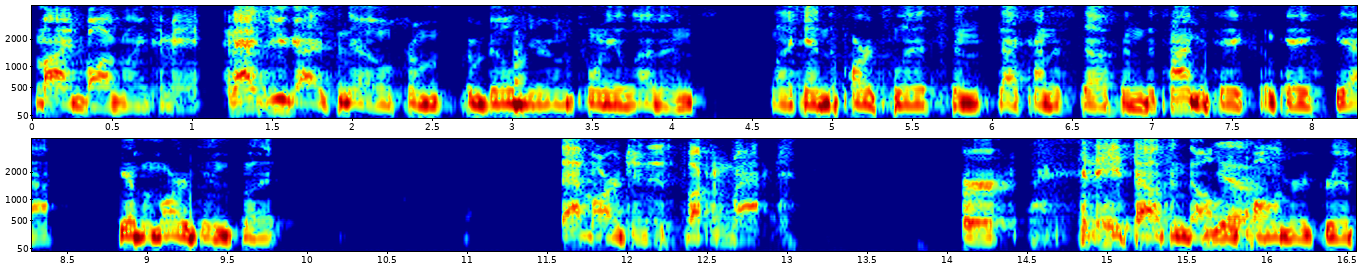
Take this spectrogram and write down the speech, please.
mind-boggling to me. And as you guys know from from building your own 2011s, like in the parts list and that kind of stuff, and the time it takes. Okay, yeah, you have a margin, but that margin is fucking whack for an eight thousand dollar Yeah. polymer grip.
